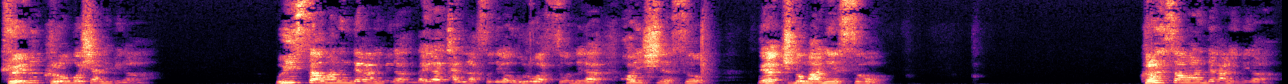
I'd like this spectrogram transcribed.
교회는 그런 것이 아닙니다. 의싸움 하는 데가 아닙니다. 내가 잘났어. 내가 의로웠어. 내가 헌신했어. 내가 기도 많이 했어. 그런 싸움 하는 데가 아닙니다.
